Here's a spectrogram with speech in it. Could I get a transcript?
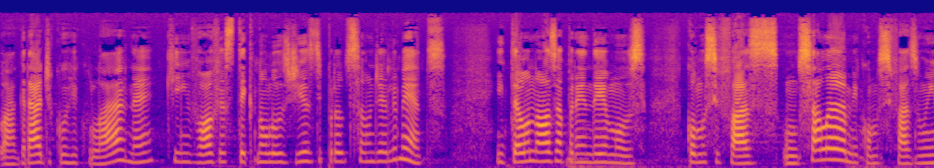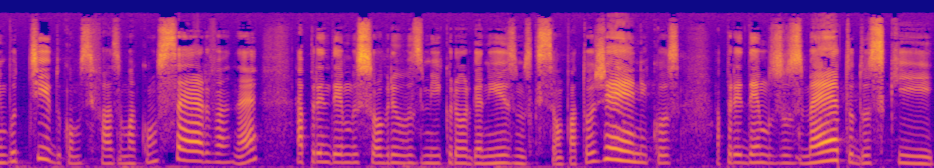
a grade curricular, né, que envolve as tecnologias de produção de alimentos. Então nós aprendemos como se faz um salame, como se faz um embutido, como se faz uma conserva, né? Aprendemos sobre os micro-organismos que são patogênicos, aprendemos os métodos que,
